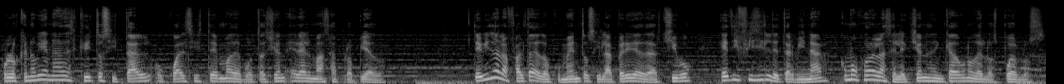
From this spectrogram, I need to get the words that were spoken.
por lo que no había nada escrito si tal o cual sistema de votación era el más apropiado. Debido a la falta de documentos y la pérdida de archivo, es difícil determinar cómo fueron las elecciones en cada uno de los pueblos.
